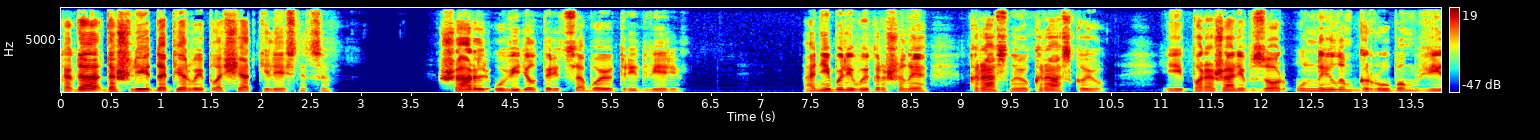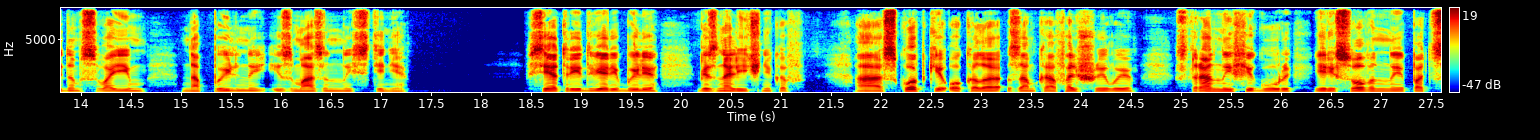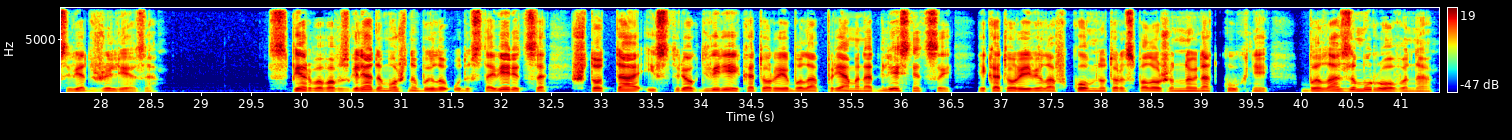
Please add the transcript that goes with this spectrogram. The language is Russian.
Когда дошли до первой площадки лестницы, Шарль увидел перед собою три двери. Они были выкрашены красную краскою и поражали взор унылым, грубым видом своим на пыльной, измазанной стене. Все три двери были без наличников, а скобки около замка фальшивые, странные фигуры и рисованные под цвет железа. С первого взгляда можно было удостовериться, что та из трех дверей, которая была прямо над лестницей и которая вела в комнату, расположенную над кухней, была замурована.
